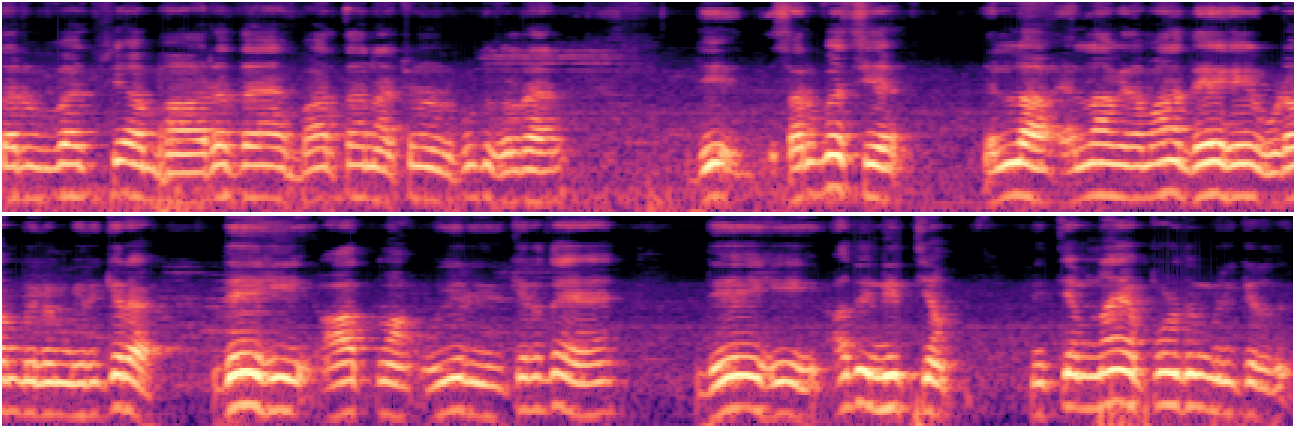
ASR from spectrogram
சர்வசிய பாரத. பாரதான்னு அர்ஜுனன் கூப்பிட்டு சொல்கிறார் தே சர்வசிய எல்லா எல்லா விதமான தேகே உடம்பிலும் இருக்கிற தேகி ஆத்மா உயிர் இருக்கிறதே. தேகி அது நித்தியம் நித்தியம்னா எப்பொழுதும் இருக்கிறது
